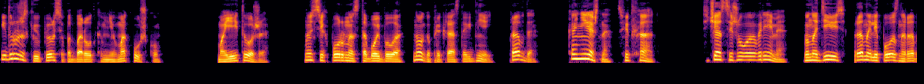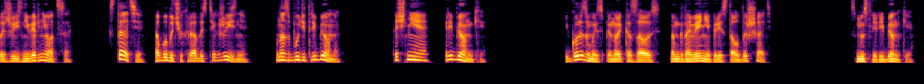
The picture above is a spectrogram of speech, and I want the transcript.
и дружески уперся подбородком мне в макушку. «Моей тоже. Но с тех пор у нас с тобой было много прекрасных дней, правда?» «Конечно, Свитхат. Сейчас тяжелое время, но, надеюсь, рано или поздно радость жизни вернется. Кстати, о будущих радостях жизни. У нас будет ребенок. Точнее, ребенки». Егор за моей спиной, казалось, на мгновение перестал дышать. «В смысле ребенки?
